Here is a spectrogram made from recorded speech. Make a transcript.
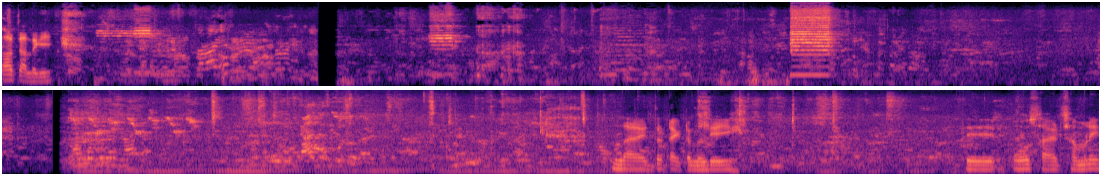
ਆ ਚੱਲ ਗਈ ਲੈ ਇੱਧਰ ਟਿਕਟ ਮਿਲਦੀ ਹੈ ਜੀ। ਤੇ ਉਹ ਸਾਈਡ ਸਾਹਮਣੇ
